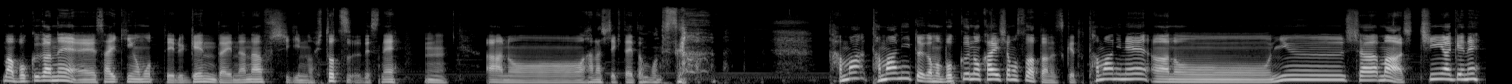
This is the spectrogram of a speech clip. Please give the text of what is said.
まあ僕がね、え最近思っている現代七不思議の一つですね。うん。あのー、話していきたいと思うんですがたま、たまにというか、まあ、僕の会社もそうだったんですけど、たまにね、あのー、入社、まあ、賃上げね、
